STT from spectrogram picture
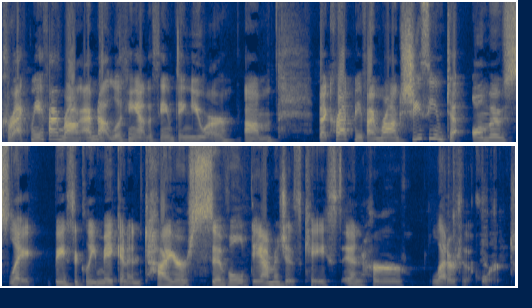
correct me if I'm wrong. I'm not looking at the same thing you are. Um, but correct me if I'm wrong. She seemed to almost like basically make an entire civil damages case in her letter to the court.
